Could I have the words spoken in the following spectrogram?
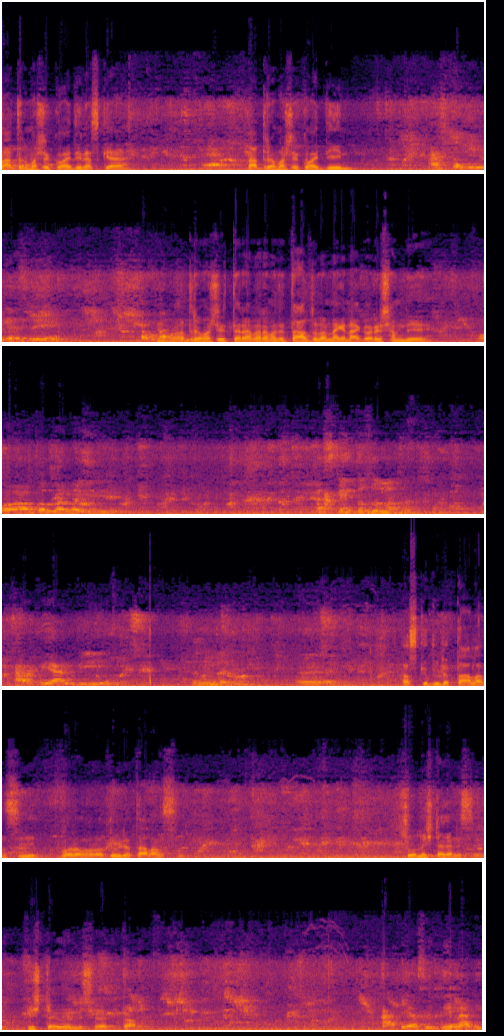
ভাদ্র মাসে কয়দিন আজকে? হ্যাঁ? ভাদ্র মাসে কয়দিন? আজ দিন গেছে। ভাদ্র মাসে তার আবার আমাদের তাল তোলা নাকি না ঘরের সামনে? দোলনা আজকেই তো জ্বললাম না আর কি আনবি? শনিবার। হ্যাঁ। আজকে দুইটা তাল আনছি বড় বড় দুইটা তাল আনছি। চল্লিশ টাকা নিছে বিশ টাকা করে নিছে এক তাল। আটি আছে তিন আটি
